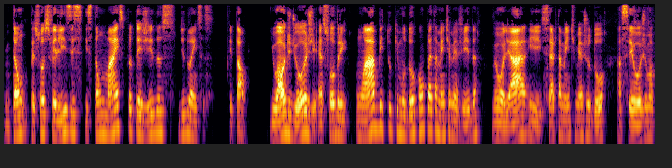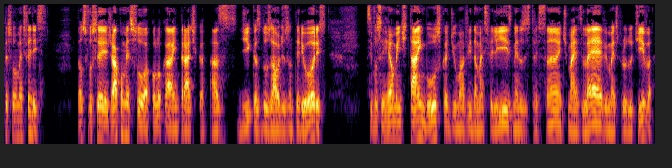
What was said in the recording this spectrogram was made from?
Então, pessoas felizes estão mais protegidas de doenças. Que tal? E o áudio de hoje é sobre um hábito que mudou completamente a minha vida, meu olhar e certamente me ajudou a ser hoje uma pessoa mais feliz. Então, se você já começou a colocar em prática as dicas dos áudios anteriores, se você realmente está em busca de uma vida mais feliz, menos estressante, mais leve, mais produtiva,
